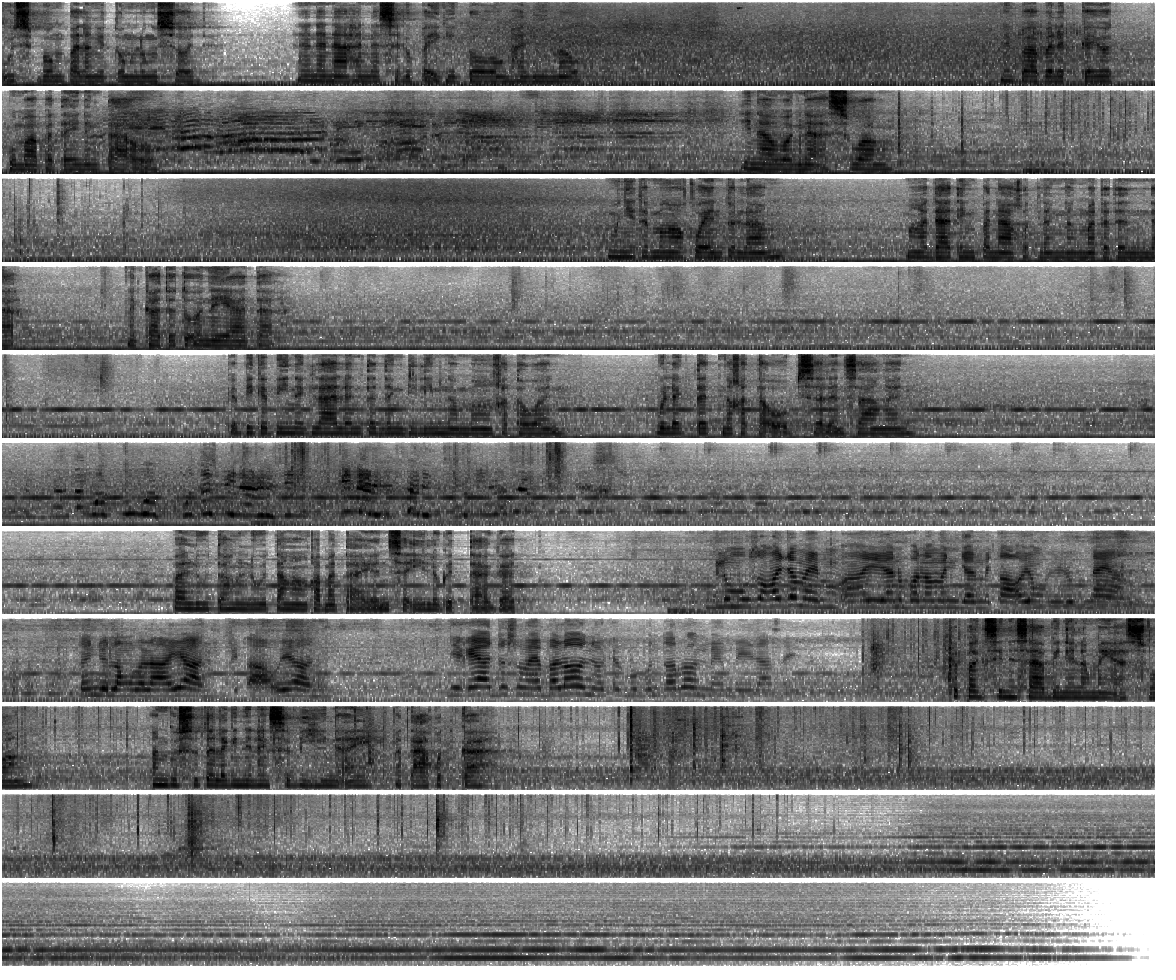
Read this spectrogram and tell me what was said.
usbong pa lang itong lungsod. Nananahan na sa lupaing ito ang halimaw. Nagbabalat kayo't pumapatay ng tao. Tinawag na aswang. Ngunit ang mga kwento lang, mga dating panakot lang ng matatanda, nagkatotoo na yata. Gabi-gabi naglalantad ng dilim ng mga katawan, bulagtat na kataob sa lansangan. Wag po, wag po. Tapos pinaril din, pinaril pa rin po nila. Palutang-lutang ang kamatayan sa ilog at dagat. Pag lumusan ka dyan, may, may ano ba naman dyan, may tao yung ilog na yan. Doon nyo lang wala yan, may tao yan. Hindi kaya doon sa may balon, huwag kayo pupunta ron, may mila sa inyo. Kapag sinasabi nilang may aswang, ang gusto talaga nilang sabihin ay matakot ka.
